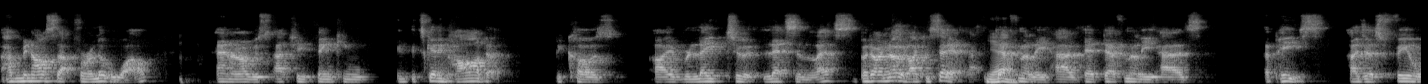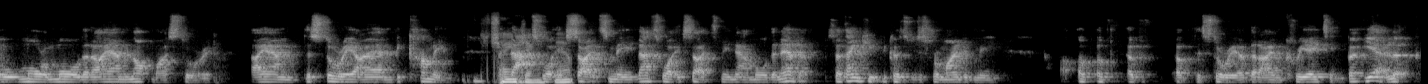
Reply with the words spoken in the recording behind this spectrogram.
I haven't been asked that for a little while, and I was actually thinking it's getting harder because I relate to it less and less. But I know, like you say, it yeah. definitely has it definitely has a piece I just feel more and more that I am not my story. I am the story I am becoming. Changing, that's what yeah. excites me. That's what excites me now more than ever. So thank you because you just reminded me of, of, of, of the story that I'm creating. But yeah, look,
